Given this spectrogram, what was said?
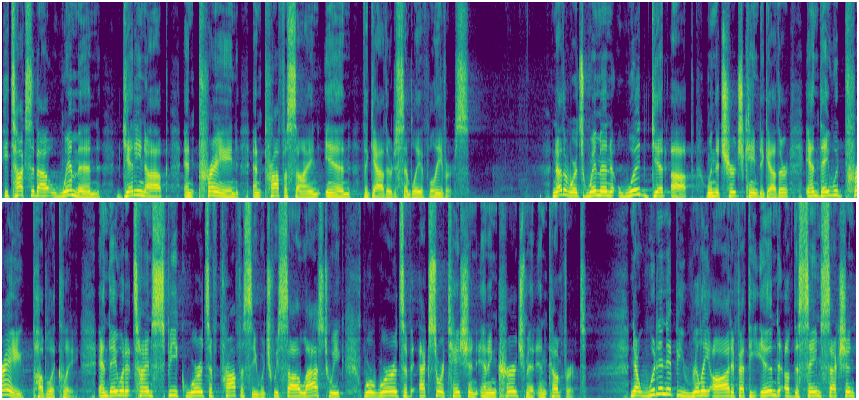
He talks about women getting up and praying and prophesying in the gathered assembly of believers. In other words, women would get up when the church came together and they would pray publicly. And they would at times speak words of prophecy, which we saw last week were words of exhortation and encouragement and comfort. Now, wouldn't it be really odd if at the end of the same section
